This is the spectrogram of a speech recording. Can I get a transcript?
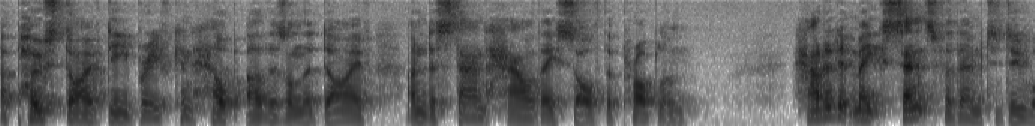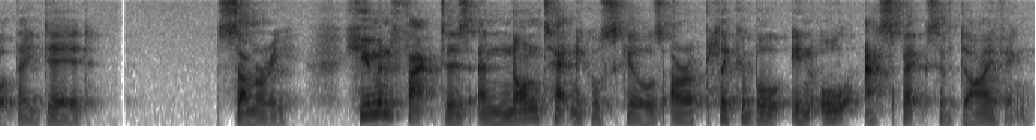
a post-dive debrief can help others on the dive understand how they solved the problem. How did it make sense for them to do what they did? Summary. Human factors and non-technical skills are applicable in all aspects of diving.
